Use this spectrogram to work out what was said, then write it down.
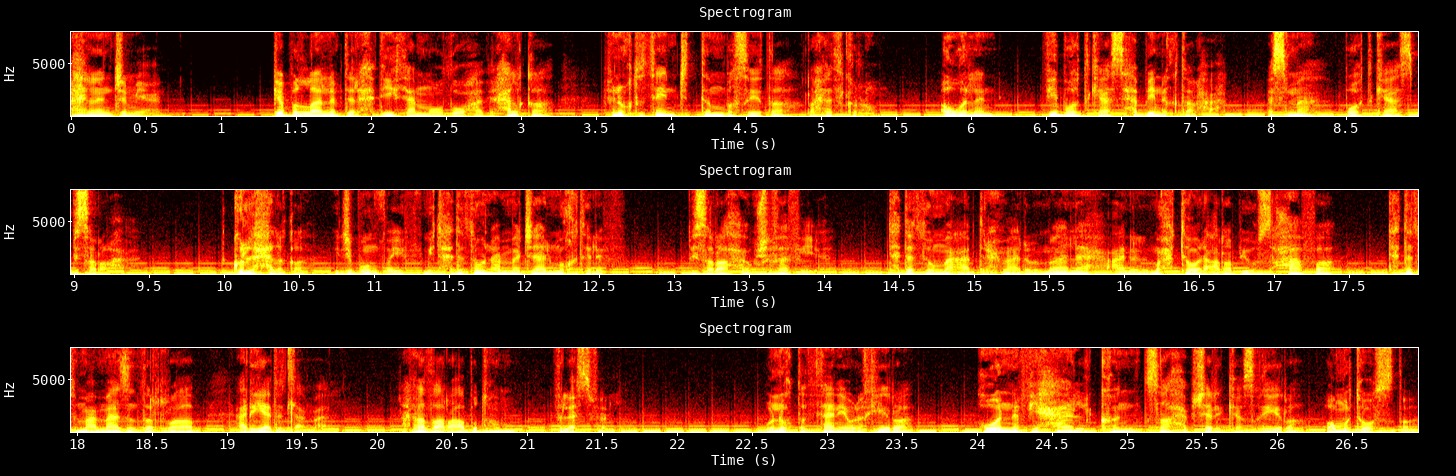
أهلا جميعا. قبل لا نبدأ الحديث عن موضوع هذه الحلقة في نقطتين جدا بسيطة راح نذكرهم. أولا في بودكاست حابين نقترحه اسمه بودكاست بصراحة. كل حلقة يجيبون ضيف ويتحدثون عن مجال مختلف بصراحة وشفافية. تحدثون مع عبد الرحمن بن مالح عن المحتوى العربي والصحافة تحدثوا مع مازن ضراب عن ريادة الأعمال. راح نضع رابطهم في الأسفل. والنقطة الثانية والأخيرة هو أن في حال كنت صاحب شركة صغيرة أو متوسطة.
